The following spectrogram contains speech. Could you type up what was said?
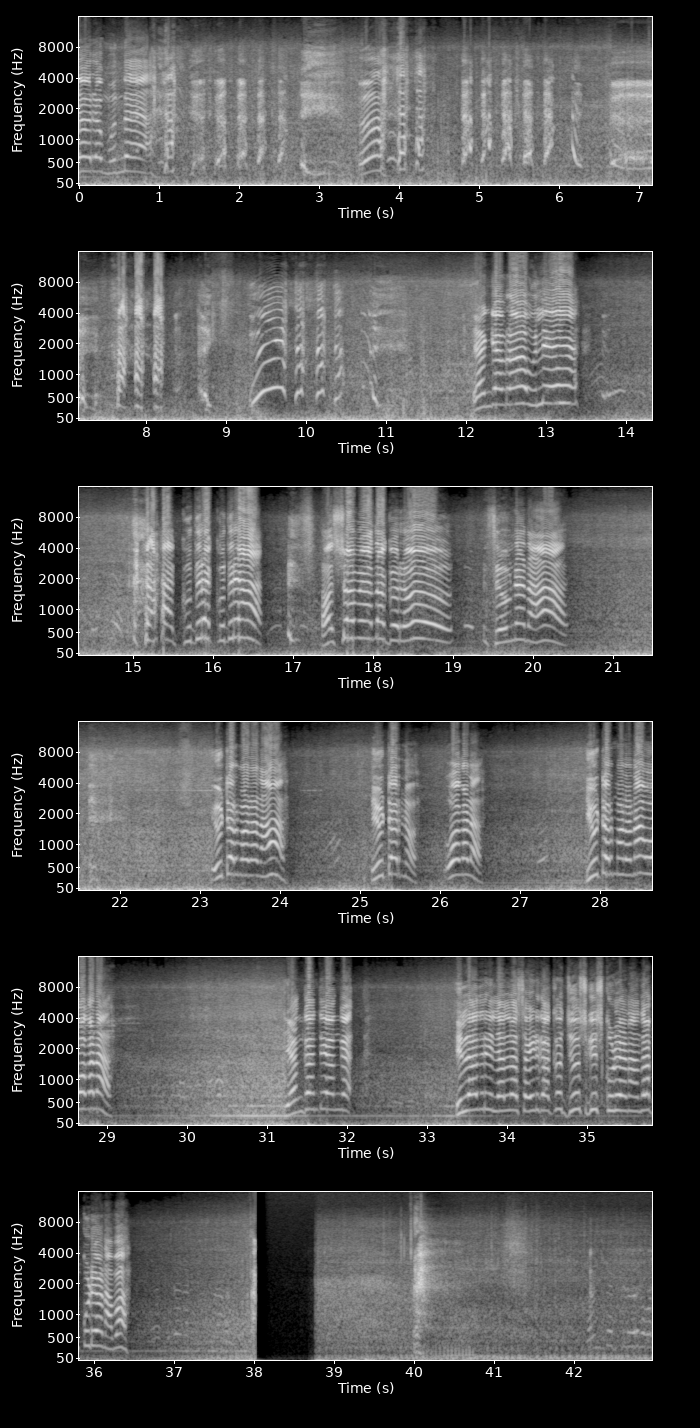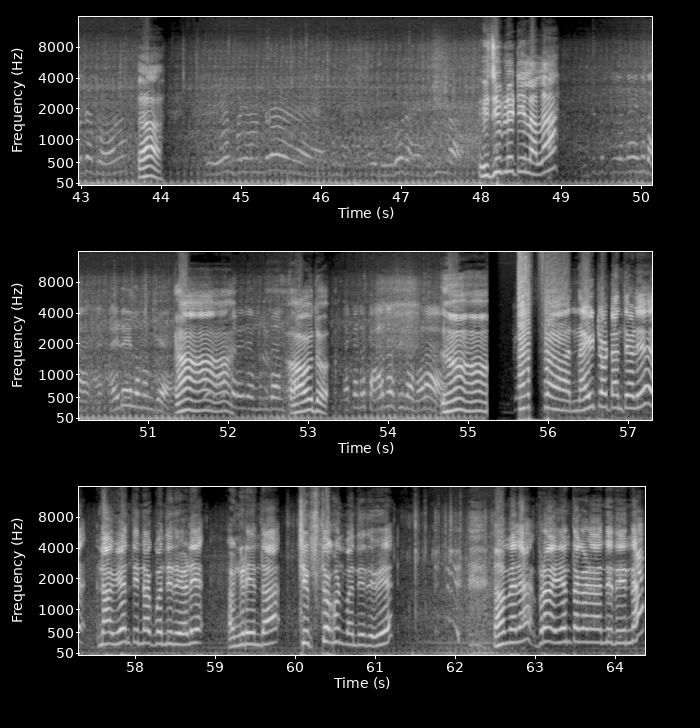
ಅಣ್ಣವ್ರ ಮುಂದೆ. ಹೆಂಗೆ ಬ್ರೋ ಹುಲಿ? ಕುದುರೆ ಕುದುರೆ. ಅಶ್ವಮೇಧ ಗುರು. ಸುಮ್ನೆನಾ? ಯೂಟರ್ ಮಾಡೋಣ? ಯೂಟರ್ನು ಹೋಗೋಣ. ಯೂಟರ್ ಮಾಡೋಣ? ಹೋಗೋಣ. ಹೆಂಗಂತ ಹಂಗೆ? ಇಲ್ಲಾಂದ್ರೆ ಇಲ್ಲೆಲ್ಲ ಸೈಡ್ಗೆ ಹಾಕು ಜ್ಯೂಸ್ ಗೀಸ್ ಕುಡಿಯೋಣ ಅಂದ್ರೆ ಕುಡಿಯೋಣ, ಬಾ. ಹಾಂ. ವಿಸಿಬಿಲಿಟಿ ಇಲ್ಲಲ್ಲ ಹೌದು. ನೈಟ್ ಔಟ್ ಅಂತೇಳಿ ನಾವು ಏನು ತಿನ್ನಕ್ಕೆ ಬಂದಿದ್ದೀವಿ ಹೇಳಿ ಅಂಗಡಿಯಿಂದ? ಚಿಪ್ಸ್ ತೊಗೊಂಡು ಬಂದಿದ್ದೀವಿ ಆಮೇಲೆ ಬ್ರೋ ಏನು ತಗೊಂಡು ಬಂದಿದ್ದೀವಿ ಇನ್ನ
